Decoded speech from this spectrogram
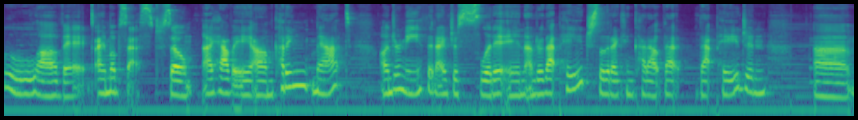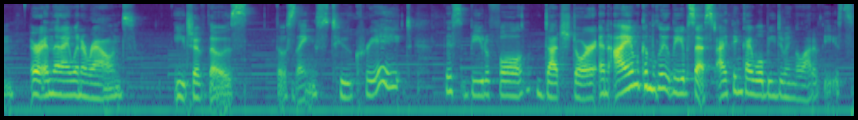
love it. I'm obsessed. So I have a um, cutting mat underneath and I've just slid it in under that page so that I can cut out that, that page and um, or and then I went around each of those those things to create this beautiful Dutch door and I am completely obsessed. I think I will be doing a lot of these.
